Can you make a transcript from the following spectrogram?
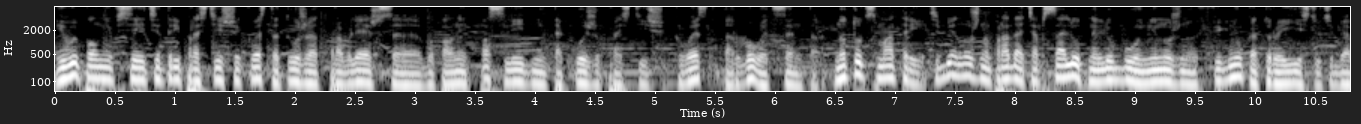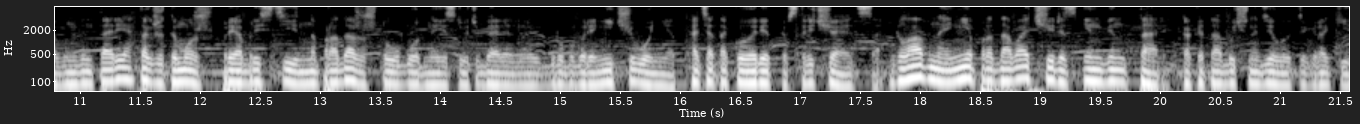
И выполнив все эти три простейшие квеста, ты уже отправляешься выполнять последний такой же простейший квест в торговый центр. Но тут смотри, тебе нужно продать абсолютно любую ненужную фигню, которая есть у тебя в инвентаре. Также ты можешь приобрести на продажу что угодно, если у тебя, грубо говоря, ничего нет. Хотя такое редко встречается. Главное не продавать через инвентарь, как это обычно делают игроки.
